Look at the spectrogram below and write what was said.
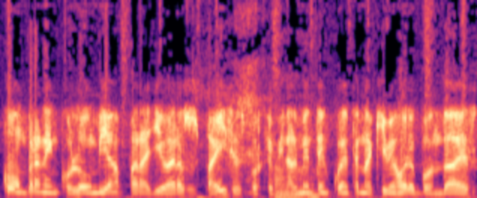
compran en Colombia para llevar a sus países porque finalmente encuentran aquí mejores bondades,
